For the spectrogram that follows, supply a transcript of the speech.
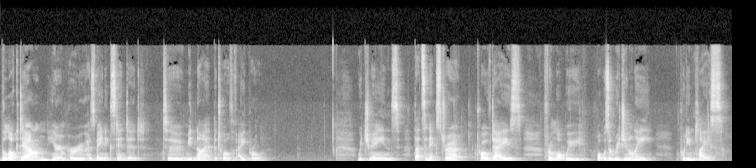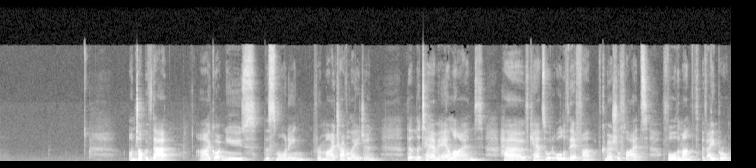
The lockdown here in Peru has been extended to midnight the 12th of April, which means that's an extra 12 days from what we what was originally put in place. On top of that, I got news this morning from my travel agent that LATAM Airlines have cancelled all of their commercial flights for the month of April.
